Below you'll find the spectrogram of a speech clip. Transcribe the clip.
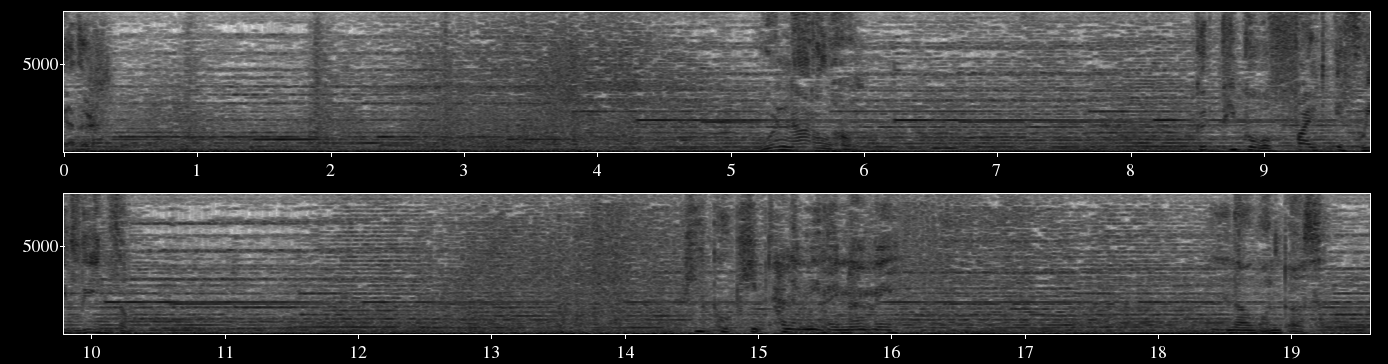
Together. We're not alone. Good people will fight if we lead them. People keep telling me they know me. No one does.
